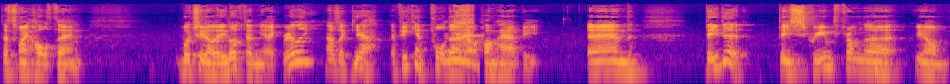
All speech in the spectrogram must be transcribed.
That's my whole thing. Which you know, they looked at me like, really? I was like, yeah. If you can pull that off, I'm happy. And they did. They screamed from the you know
